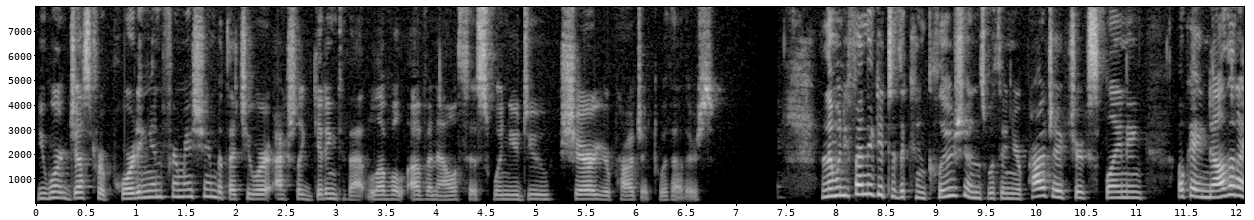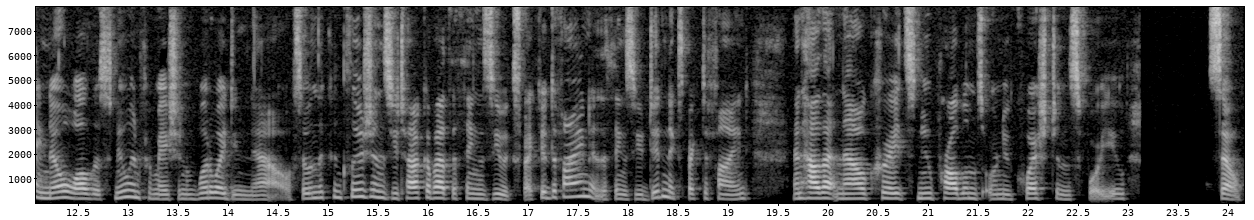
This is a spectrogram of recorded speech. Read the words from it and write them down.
you weren't just reporting information, but that you were actually getting to that level of analysis when you do share your project with others. And then when you finally get to the conclusions within your project, you're explaining, okay, now that I know all this new information, what do I do now? So in the conclusions, you talk about the things you expected to find and the things you didn't expect to find, and how that now creates new problems or new questions for you. So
